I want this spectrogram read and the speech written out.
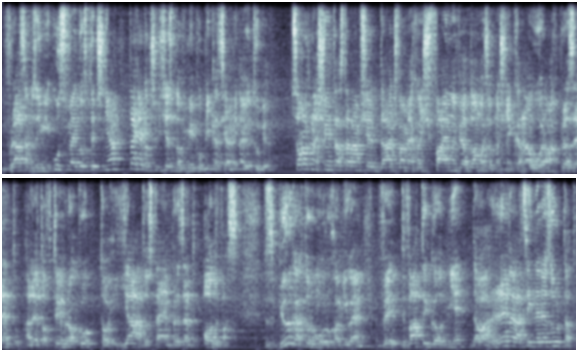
Wracam z nimi 8 stycznia, tak jak oczywiście z nowymi publikacjami na YouTubie. Co rok na święta staram się dać Wam jakąś fajną wiadomość odnośnie kanału w ramach prezentu, ale to w tym roku to ja dostałem prezent od Was. Zbiórka, którą uruchomiłem w dwa tygodnie dała rewelacyjny rezultat.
